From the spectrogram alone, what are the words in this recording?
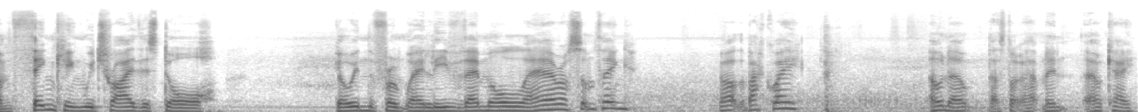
I'm thinking we try this door. Go in the front way, leave them all there or something? Go out the back way? Oh no, that's not happening. Okay.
